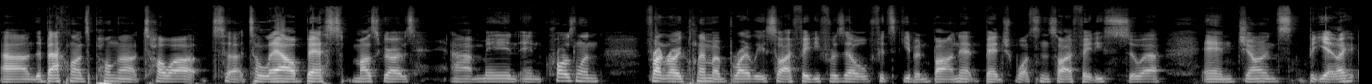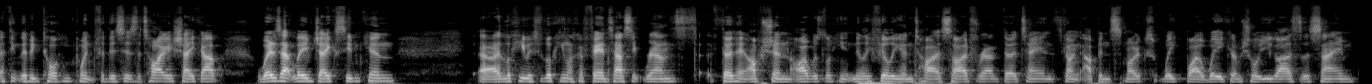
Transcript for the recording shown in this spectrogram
Um, the backline's Ponga, Toa, Talau, Best, Musgroves, uh, Mann, and Crossland. Front row, Klemmer, Brailey, Saifiti, Frizell, Fitzgibbon, Barnett, Bench, Watson, Saifiti, Sewer, and Jones. But yeah, I think the big talking point for this is the Tiger shake up. Where does that leave Jake Simpkin? Uh, look, he was looking like a fantastic round 13 option. I was looking at nearly filling the entire side for round 13. It's going up in smokes week by week. I'm sure you guys are the same.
